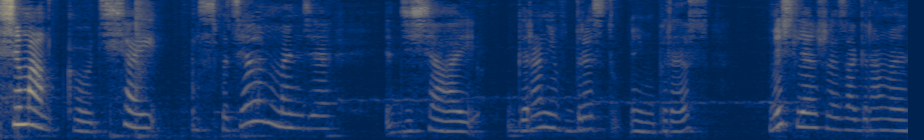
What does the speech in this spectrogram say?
Siemanko, dzisiaj specjalem będzie dzisiaj granie w Dress to Impress. Myślę, że zagramy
